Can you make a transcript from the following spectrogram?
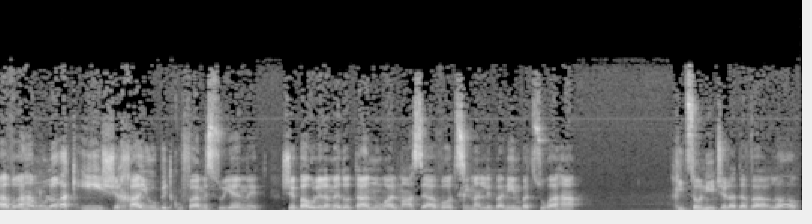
אברהם הוא לא רק איש שחיו בתקופה מסוימת שבאו ללמד אותנו על מעשה אבות סימן לבנים בצורה החיצונית של הדבר, לא.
